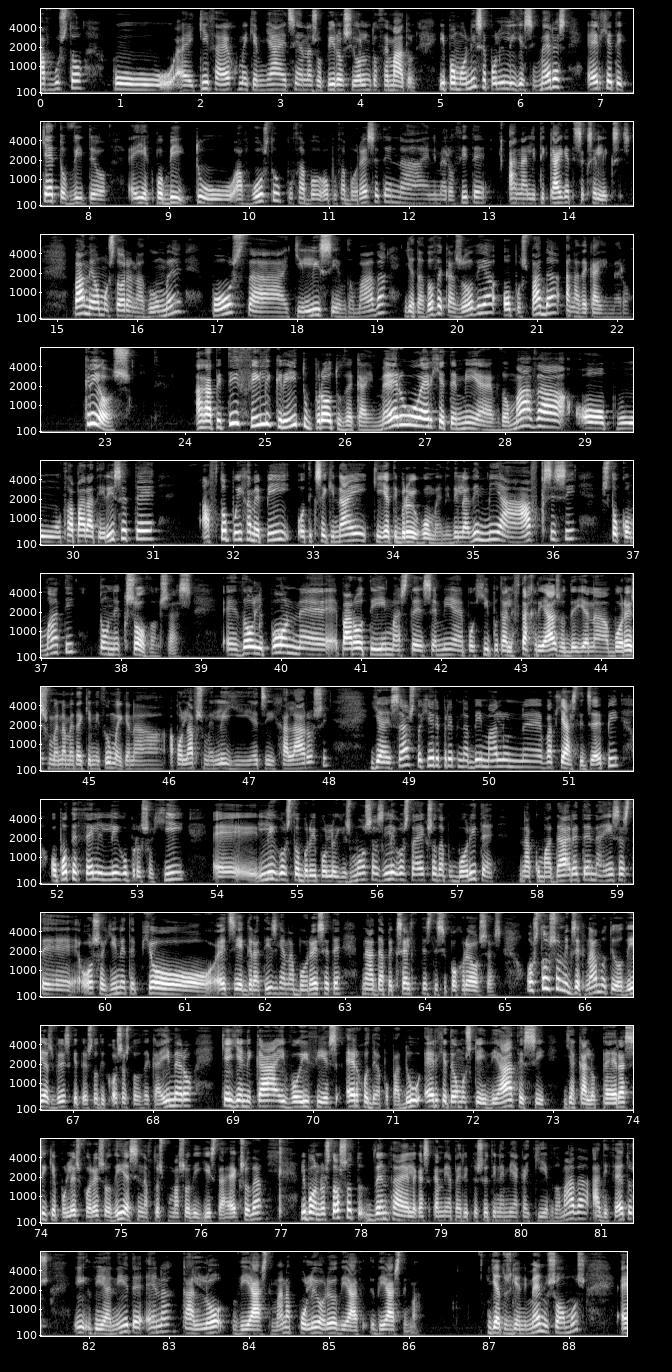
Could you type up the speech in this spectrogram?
Αύγουστο που εκεί θα έχουμε και μια έτσι αναζωπήρωση όλων των θεμάτων. Υπομονή σε πολύ λίγες ημέρες έρχεται και το βίντεο η εκπομπή του Αυγούστου που θα, όπου θα μπορέσετε να ενημερωθείτε αναλυτικά για τις εξελίξεις. Πάμε όμως τώρα να δούμε πώς θα κυλήσει η εβδομάδα για τα 12 ζώδια όπως πάντα ανά δεκαήμερο. Κρυός. Αγαπητοί φίλοι κρυοί του πρώτου δεκαημέρου, έρχεται μία εβδομάδα όπου θα παρατηρήσετε αυτό που είχαμε πει ότι ξεκινάει και για την προηγούμενη, δηλαδή μία αύξηση στο κομμάτι των εξόδων σας. Εδώ λοιπόν, ε, παρότι είμαστε σε μια εποχή που τα λεφτά χρειάζονται για να μπορέσουμε να μετακινηθούμε και να απολαύσουμε λίγη έτσι, χαλάρωση, για εσάς το χέρι πρέπει να μπει μάλλον ε, βαθιά στην τσέπη, οπότε θέλει λίγο προσοχή, ε, λίγο στον προϋπολογισμό σας, λίγο στα έξοδα που μπορείτε να κουμαντάρετε, να είσαστε όσο γίνεται πιο έτσι εγκρατής για να μπορέσετε να ανταπεξέλθετε στις υποχρεώσεις σας. Ωστόσο μην ξεχνάμε ότι ο Δίας βρίσκεται στο δικό σας το δεκαήμερο και γενικά οι βοήθειες έρχονται από παντού, έρχεται όμως και η διάθεση για καλοπέραση και πολλές φορές ο Δίας είναι αυτός που μας οδηγεί στα έξοδα. Λοιπόν, ωστόσο δεν θα έλεγα σε καμία περίπτωση ότι είναι μια κακή εβδομάδα, αντιθέτως διανύεται ένα καλό διάστημα, ένα πολύ ωραίο διάστημα. Για τους γεννημένους όμως, ε,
